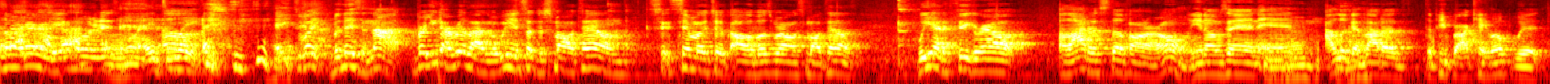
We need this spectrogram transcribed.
no area. Y'all know what it is. Uh-huh. Um, eight to eight. Eight to eight. But listen, nah, bro, you gotta realize, but we in such a small town, similar to all of us, we're all in small towns. We had to figure out a lot of stuff on our own. You know what I'm saying? And mm-hmm. I look at a mm-hmm. lot of the people I came up with.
